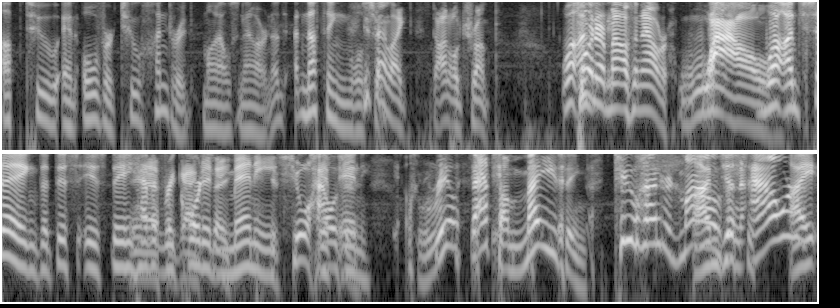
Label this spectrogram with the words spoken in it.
up to and over 200 miles an hour. No, nothing will. you sound like Donald Trump. Well, I'm- 200 miles an hour. Wow. Well, I'm saying that this is they Yeah, haven't recorded many. It's if really? That's amazing. 200 miles just an hour? I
